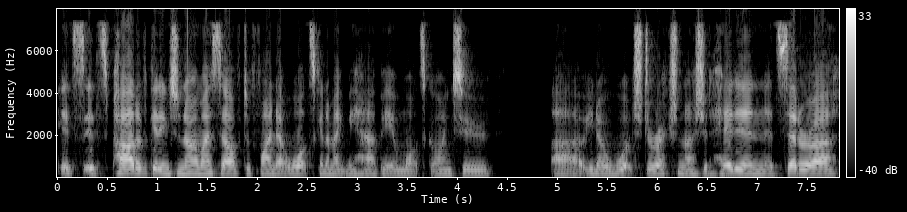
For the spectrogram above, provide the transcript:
it's, it's part of getting to know myself to find out what's going to make me happy and what's going to, uh, you know, which direction I should head in, etc.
